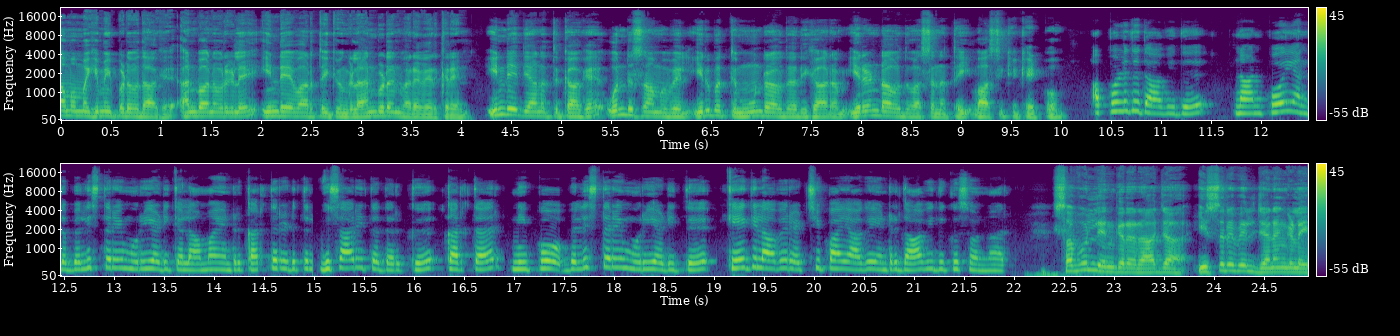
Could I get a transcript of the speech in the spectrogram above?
நாம மகிமைப்படுவதாக. அன்பானவர்களே இன்றைய வார்த்தைக்கு உங்கள் அன்புடன் வரவேற்கிறேன். இன்றைய தியானத்துக்காக ஒன்று சாமுவேல் இருபத்தி மூன்றாவது அதிகாரம் இரண்டாவது வசனத்தை வாசிக்க கேட்போம். அப்பொழுது தாவிது நான் போய் அந்த பெலிஸ்தரை முறியடிக்கலாமா என்று கர்த்தரிடத்தில் விசாரித்ததற்கு கர்த்தர் நீ போ பெலிஸ்தரை முறியடித்து கேகிலாவை ரட்சிப்பாயாக என்று தாவிதுக்கு சொன்னார். சவுல் என்கிற ராஜா இஸ்ரேவேல் ஜனங்களை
